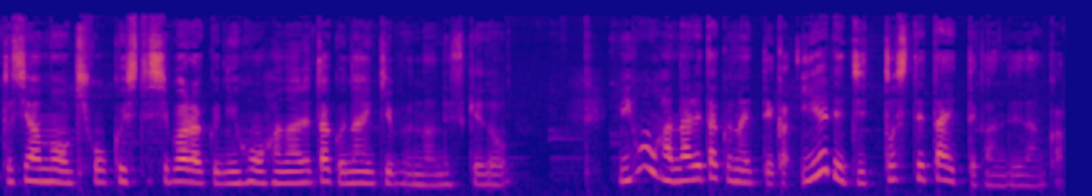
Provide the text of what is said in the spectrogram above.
私はもう帰国してしばらく日本を離れたくない気分なんですけど日本を離れたくないっていうか家でじっとしてたいって感じなんか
